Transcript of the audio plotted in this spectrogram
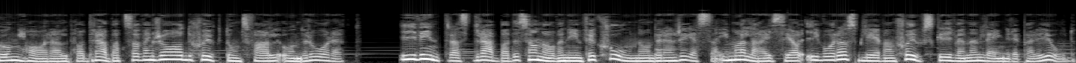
Kung Harald har drabbats av en rad sjukdomsfall under året. I vintras drabbades han av en infektion under en resa i Malaysia och i våras blev han sjukskriven en längre period.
